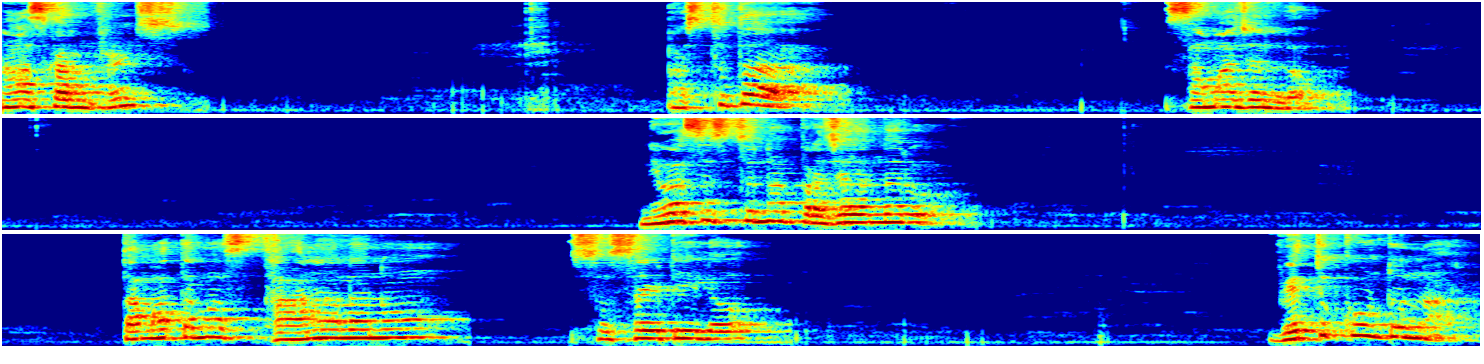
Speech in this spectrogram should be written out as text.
నమస్కారం ఫ్రెండ్స్. ప్రస్తుత సమాజంలో నివసిస్తున్న ప్రజలందరూ తమ తమ స్థానాలను సొసైటీలో వెతుక్కుంటున్నారు.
